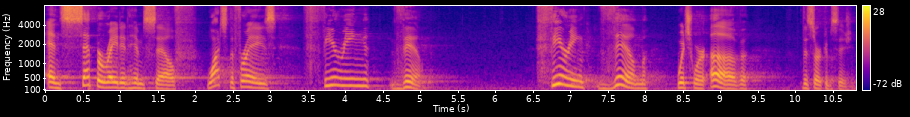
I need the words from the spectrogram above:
and separated himself. Watch the phrase, fearing them. Fearing them which were of the circumcision.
